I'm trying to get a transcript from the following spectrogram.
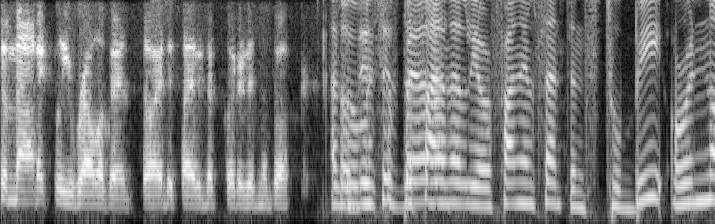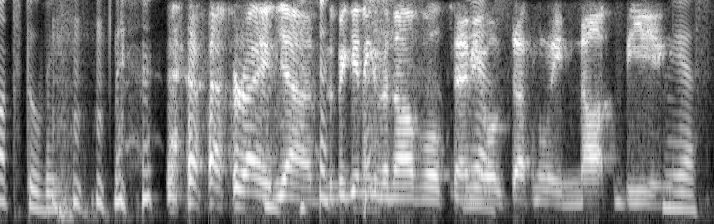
thematically relevant, so I decided to put it in the book. So this is the final your final sentence: to be or not to be. right? Yeah. At the beginning of the novel, Samuel yes. is definitely not being. Yes.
